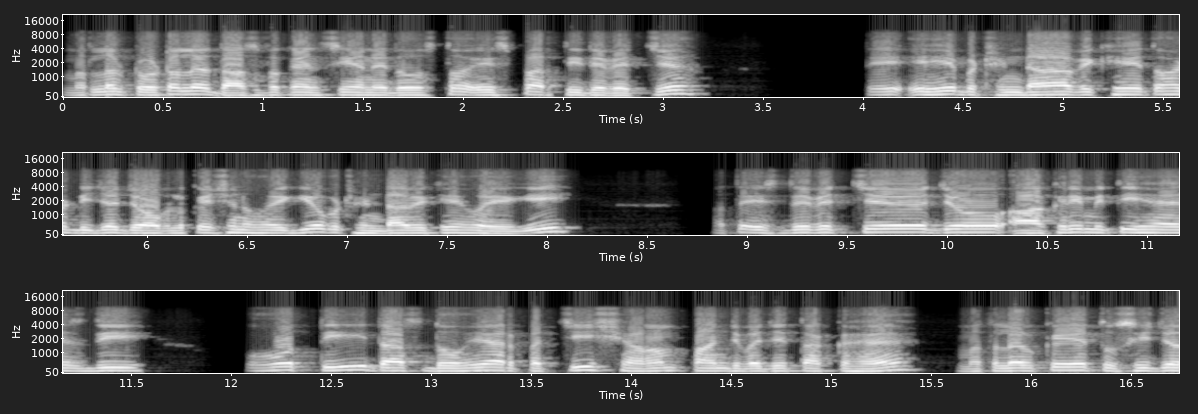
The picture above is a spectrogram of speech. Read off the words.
ਮਤਲਬ ਟੋਟਲ 10 ਵੈਕੈਂਸੀਆਂ ਨੇ ਦੋਸਤੋ ਇਸ ਭਰਤੀ ਦੇ ਵਿੱਚ। ਤੇ ਇਹ ਬਠਿੰਡਾ ਵਿਖੇ ਤੁਹਾਡੀ ਜੋ ਜੌਬ ਲੋਕੇਸ਼ਨ ਹੋਏਗੀ, ਉਹ ਬਠਿੰਡਾ ਵਿਖੇ ਹੋਏਗੀ। ਅਤੇ ਇਸ ਦੇ ਵਿੱਚ ਜੋ ਆਖਰੀ ਮਿਤੀ ਹੈ, ਇਸ ਦੀ, ਉਹ 30/10/2025 ਸ਼ਾਮ 5 ਵਜੇ ਤੱਕ ਹੈ। ਮਤਲਬ ਕਿ ਤੁਸੀਂ ਜੋ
